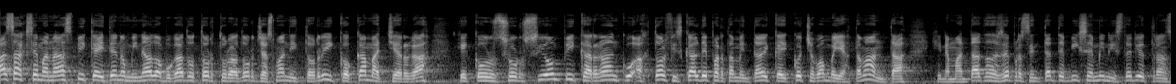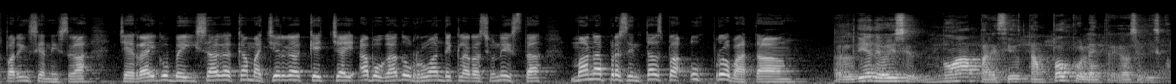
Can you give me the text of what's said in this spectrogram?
Pasak semanaspi que denominado abogado torturador Yasmani Torrico Camacherga, que consorción picargancu actual fiscal departamental que Cochabamba y Ahtamanta, mandato representante viceministerio de transparencia nisga, Cherraigo Beisaga Camacherga que chay abogado Ruan declaracionista, mana presentadas pa probata. Pero el día de hoy no ha aparecido tampoco la entrega de ese disco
